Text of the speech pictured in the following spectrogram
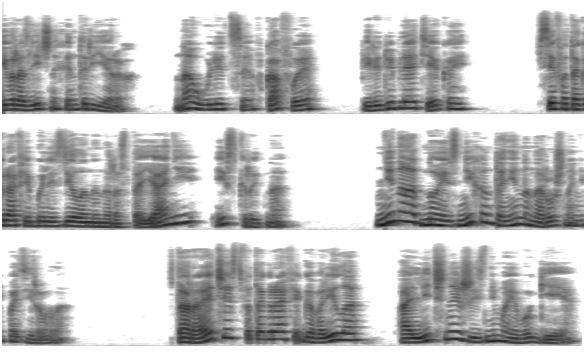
и в различных интерьерах. На улице, в кафе, перед библиотекой. Все фотографии были сделаны на расстоянии и скрытно. Ни на одной из них Антонина нарочно не позировала. Вторая часть фотографии говорила о личной жизни моего гея.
